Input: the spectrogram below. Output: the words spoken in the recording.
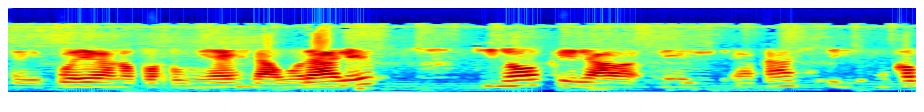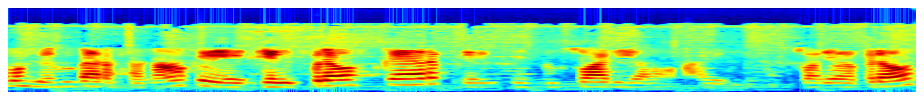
se, se puedan oportunidades laborales, sino que la, el- acá eh, buscamos lo inverso, ¿no? Que, el Prosker, que es el usuario, el usuario de Pros,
